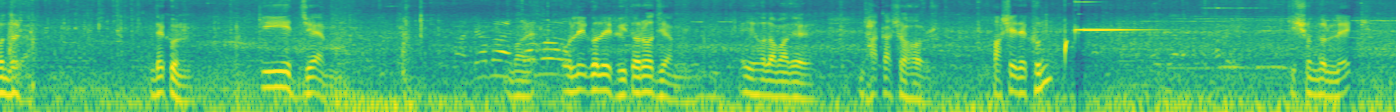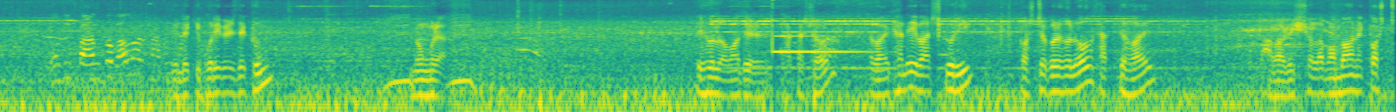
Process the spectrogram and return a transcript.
বন্ধুরা, দেখুন, কি জ্যাম মানে অলিগলির ভিতরেও জ্যাম এই হলো আমাদের ঢাকা শহর। পাশে দেখুন, কি সুন্দর লেক দিলে কি পরিবেশ দেখুন? নোংরা। এই হলো আমাদের ঢাকা শহর। এবং এখানেই বাস করি। কষ্ট করে হলেও থাকতে হয়। আমার রিক্সাওয়ালা মামা অনেক কষ্ট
